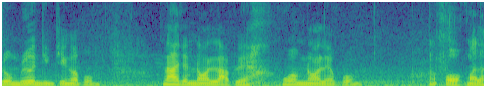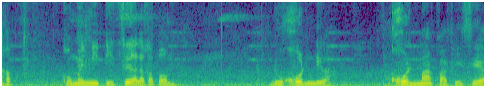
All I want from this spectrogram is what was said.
ร่มเรื่นจริง ๆ ครับผม น่าจะนอนหลับเลยอะง่วงนอนเลยครับผม ออกมาแล้วครับ คงไม่มีผีเสื้อแล้วครับผม ดูคนดีกว่า คนมากกว่าผีเสื้อ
